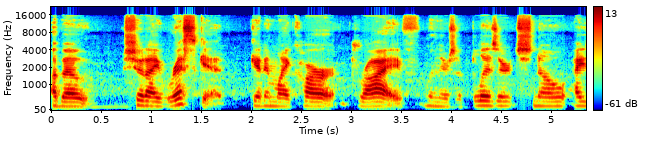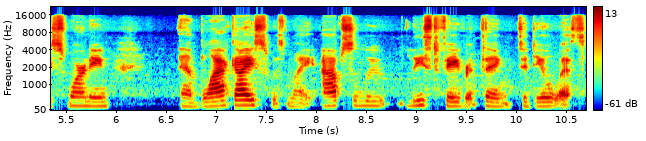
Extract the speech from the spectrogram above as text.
about should I risk it, get in my car, drive when there's a blizzard, snow, ice warning, and black ice was my absolute least favorite thing to deal with.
